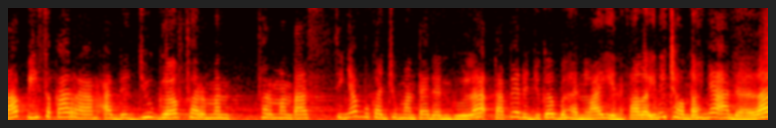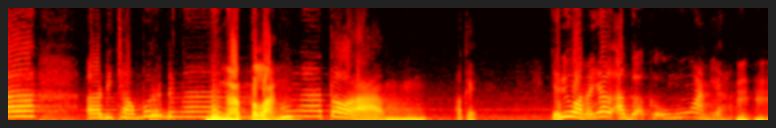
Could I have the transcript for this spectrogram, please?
Tapi sekarang ada juga fermen fermentasinya bukan cuma teh dan gula, tapi ada juga bahan lain. Kalau ini contohnya adalah eh, dicampur dengan bunga telang bunga telang. Oke. Jadi warnanya agak keunguan ya. Mm-mm.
